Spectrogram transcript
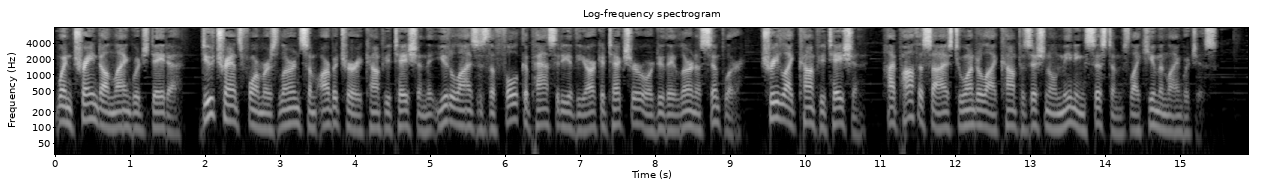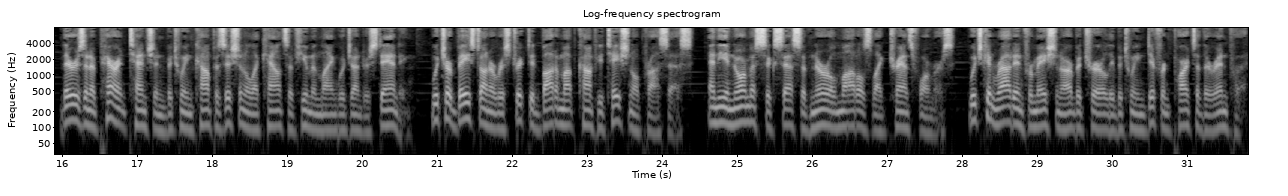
When trained on language data, do transformers learn some arbitrary computation that utilizes the full capacity of the architecture or do they learn a simpler, tree-like computation, hypothesized to underlie compositional meaning systems like human languages. There is an apparent tension between compositional accounts of human language understanding, which are based on a restricted bottom-up computational process, and the enormous success of neural models like transformers, which can route information arbitrarily between different parts of their input.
